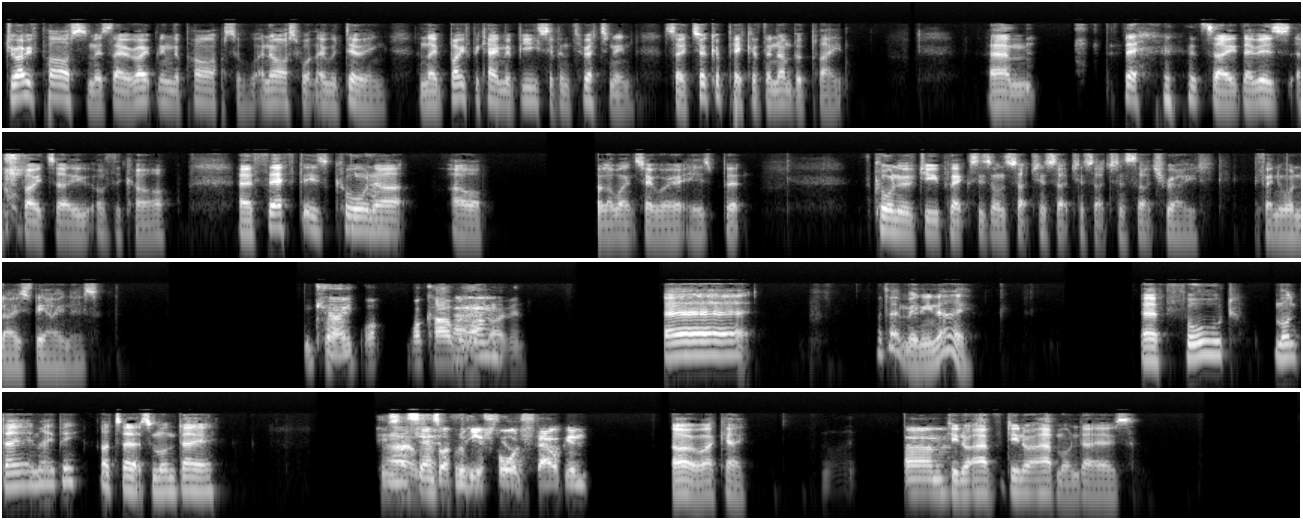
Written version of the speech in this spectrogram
Drove past them as they were opening the parcel and asked what they were doing, and they both became abusive and threatening, so took a pic of the number plate. Um, so there is a photo of the car. Uh, theft is corner. Oh, well, I won't say where it is, but the corner of duplexes on such and such and such and such road. If anyone knows the owners. Okay. What what car were Um, they driving? Uh, I don't really know. Uh, Ford Mondeo, maybe. I'd say that's a Mondeo. It Uh, sounds like it'll be a Ford. Falcon. Oh, okay. Um, Do you not have Do you not have Mondeos?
